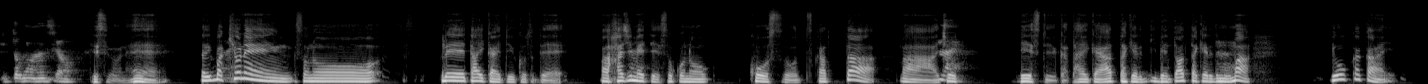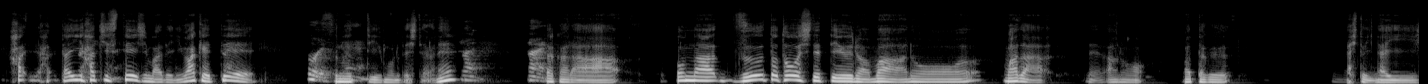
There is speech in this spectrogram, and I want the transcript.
いと思うんですよ。ですよね。まあ、はい去年、その、プレー大会ということで、まあ、初めてそこのコースを使った、まあ、レースというか大会あったけれど、イベントあったけれども、はいまあ、8日間、は第8ステージまでに分けて進むって。いうものでしたよね。はい。はいだ。から、そんなずーっと通してっていうのは、まあ、あの、まだ、ね、あの、全く、そんな人いない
